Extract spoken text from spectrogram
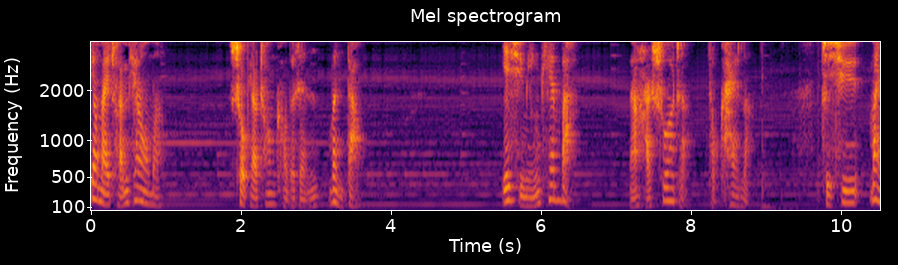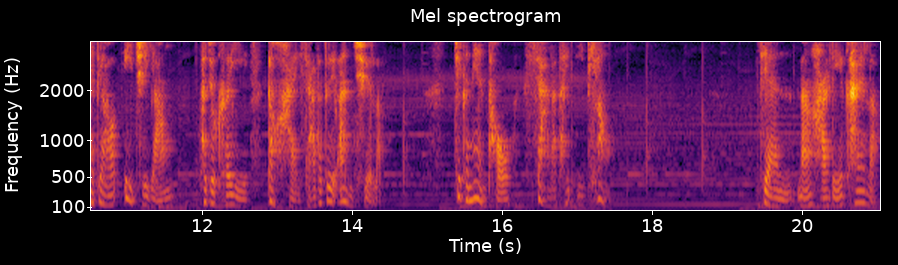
要买船票吗？售票窗口的人问道。也许明天吧，男孩说着。走开了，只需卖掉一只羊，他就可以到海峡的对岸去了。这个念头吓了他一跳。见男孩离开了，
